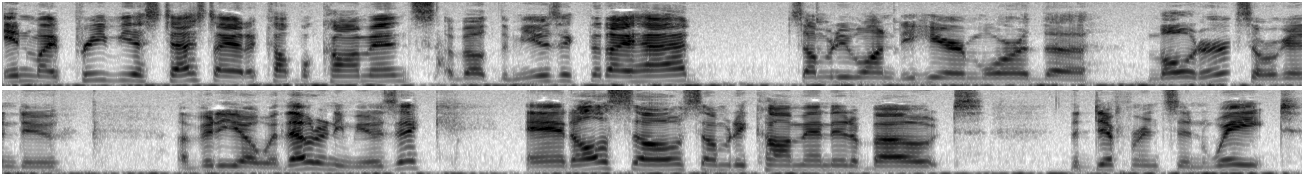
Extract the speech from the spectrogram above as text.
In my previous test, I had a couple comments about the music that I had. Somebody wanted to hear more of the motor, so we're going to do a video without any music. And also, somebody commented about the difference in weight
